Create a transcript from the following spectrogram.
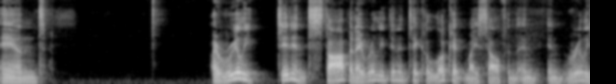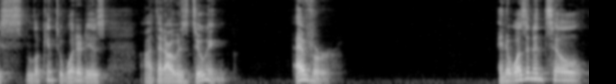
And I really didn't stop and I really didn't take a look at myself and, and, and really look into what it is uh, that I was doing ever. And it wasn't until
